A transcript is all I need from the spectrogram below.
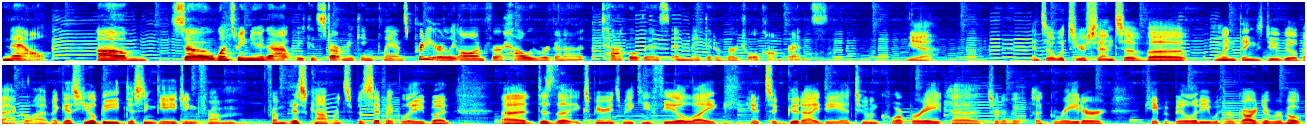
now. Um, so once we knew that, we could start making plans pretty early on for how we were going to tackle this and make it a virtual conference. Yeah. And so, what's your sense of uh, when things do go back live? I guess you'll be disengaging from from this conference specifically, but uh, does the experience make you feel like it's a good idea to incorporate a, sort of a, a greater capability with regard to remote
